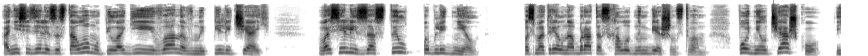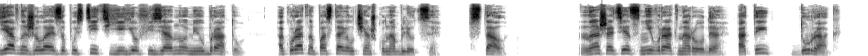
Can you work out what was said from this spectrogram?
Они сидели за столом у Пелагеи Ивановны, пили чай. Василий застыл, побледнел. Посмотрел на брата с холодным бешенством. Поднял чашку, явно желая запустить ее физиономию брату. Аккуратно поставил чашку на блюдце. Встал. «Наш отец не враг народа, а ты дурак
